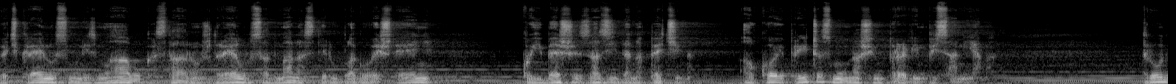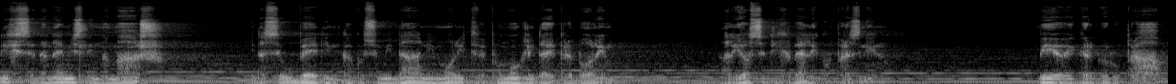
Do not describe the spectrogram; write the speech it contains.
već krenu smo niz mlavu ka starom ždrelu, sad manastiru blagoveštenje, koji beše zazidana pećina, a o kojoj priča smo u našim prvim pisanijama. Trudih se da ne mislim na Mašu i da se ubedim kako su mi dani molitve pomogli da je prebolim, ali osetih veliku prazninu. Bio je Grgor u pravu.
